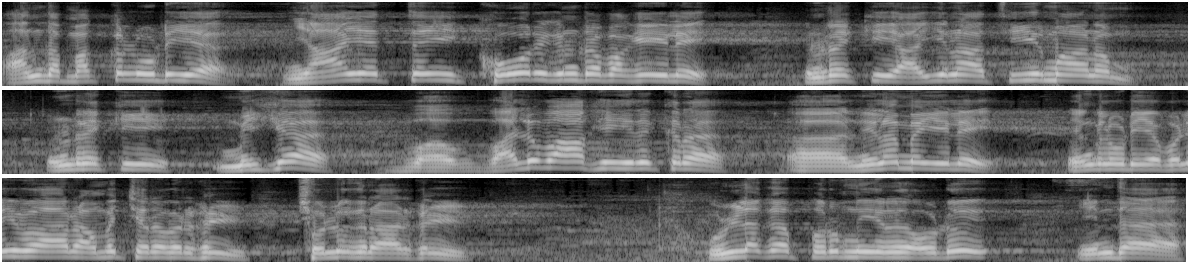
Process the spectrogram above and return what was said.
அந்த மக்களுடைய நியாயத்தை கோருகின்ற வகையிலே இன்றைக்கு ஐநா தீர்மானம் இன்றைக்கு மிக வ- வலுவாக இருக்கிற நிலைமையிலே எங்களுடைய வெளிவார அமைச்சர் அவர்கள் சொல்லுகிறார்கள். உள்ளக பொறுமையோடு இந்த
